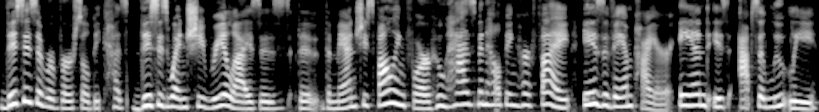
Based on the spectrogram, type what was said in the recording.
this is a reversal because this is when she realizes the, the man she's falling for, who has been helping her fight, is a vampire and is absolutely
